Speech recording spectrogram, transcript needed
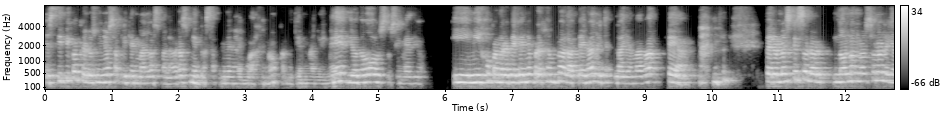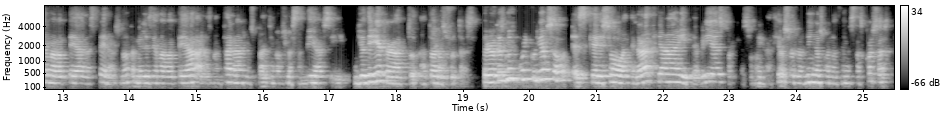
Es típico que los niños apliquen mal las palabras mientras aprenden el lenguaje, ¿no? Cuando tienen un año y medio, dos, dos y medio. Y mi hijo cuando era pequeño, por ejemplo, a la pera la llamaba pea. Pero no es que solo, no, no, no solo le llamaba pea a las peras, ¿no? También les llamaba pea a las manzanas, los plátanos, las sandías y yo diría que a, todas las frutas. Pero lo que es muy, muy curioso es que eso hace gracia y te ríes porque son muy graciosos los niños cuando hacen estas cosas,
